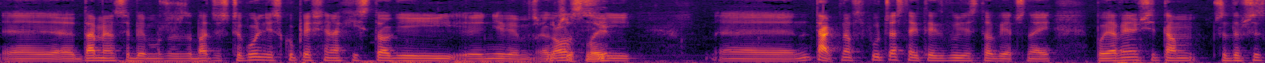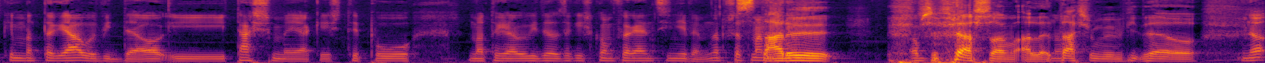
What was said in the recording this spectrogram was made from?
E, Damian sobie możesz zobaczyć, szczególnie skupia się na historii, e, nie wiem, Rosji E, no tak, na współczesnej tej dwudziestowiecznej pojawiają się tam przede wszystkim materiały wideo i taśmy jakieś typu materiały wideo z jakiejś konferencji, nie wiem, na przykład Stary, o... przepraszam, ale no. taśmy wideo, no,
